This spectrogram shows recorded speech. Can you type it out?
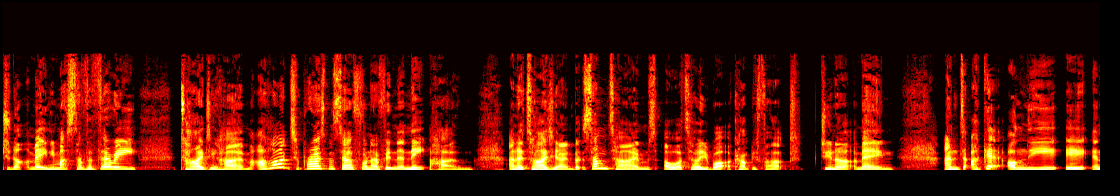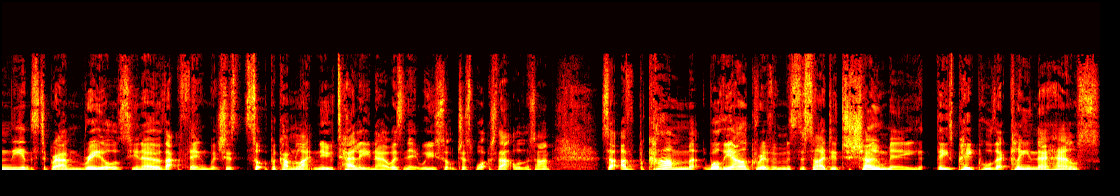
Do you know what I mean? You must have a very tidy home. I like to prize myself on having a neat home and a tidy home, but sometimes, oh, I'll tell you what, I can't be fucked. Do you know what I mean? And I get on the in the Instagram reels, you know that thing, which has sort of become like new telly now, isn't it? Where you sort of just watch that all the time. So I've become well, the algorithm has decided to show me these people that clean their house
